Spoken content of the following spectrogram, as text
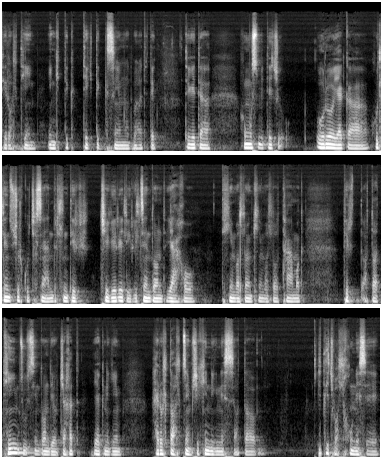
тэр бол тийм, ингэдэг, тэгдэг гэсэн юмнууд байгаад байдаг. Тэгээд хүмүүс мэдээж өөрөө яг хүлэн зөвшөөрөхгүй ч гэсэн амьдрал нь тэр чигээрээ л эргэлзээний донд яах вэ? Тэх юм болов гэх юм болов таамаг тэр одоо тийм зүйлсийн донд явж хахад яг нэг юм хариултаа олцсон юм шиг хин нэгнээс одоо итгэж болох хүнээсээ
